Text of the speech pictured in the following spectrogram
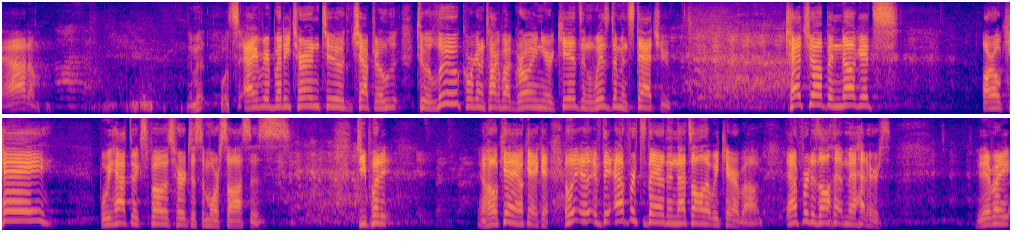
Adam. Let's everybody turn to chapter to Luke. We're going to talk about growing your kids in wisdom and statue. Ketchup and nuggets are okay, but we have to expose her to some more sauces. Do you put it? Okay, okay, okay. If the effort's there, then that's all that we care about. Effort is all that matters. Everybody,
